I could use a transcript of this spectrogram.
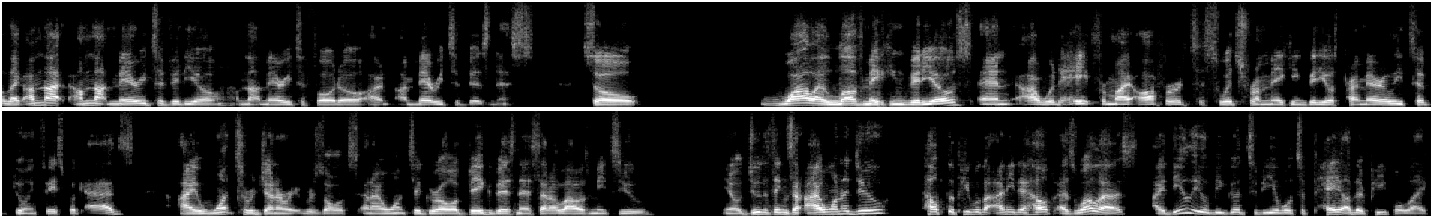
like I'm not I'm not married to video, I'm not married to photo, I'm I'm married to business. So while I love making videos and I would hate for my offer to switch from making videos primarily to doing Facebook ads, I want to generate results and I want to grow a big business that allows me to, you know, do the things that I want to do, help the people that I need to help, as well as ideally it would be good to be able to pay other people, like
